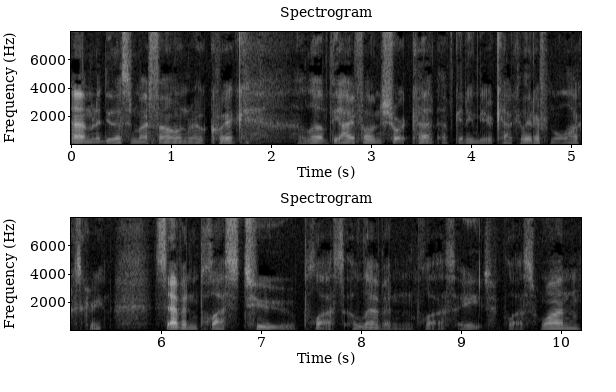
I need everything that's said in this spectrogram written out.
I'm going to do this in my phone real quick. I love the iPhone shortcut of getting to your calculator from the lock screen. 7 plus 2 plus 11 plus 8 plus 1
